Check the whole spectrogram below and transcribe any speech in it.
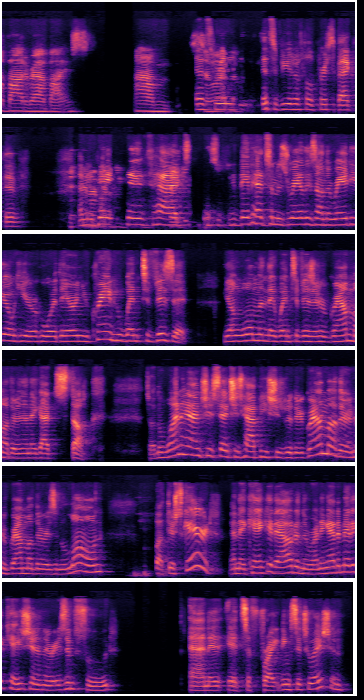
Chabad rabbis. Um, that's so, really uh, that's a beautiful perspective. I mean, they, they've had they've had some Israelis on the radio here who are there in Ukraine who went to visit young woman. They went to visit her grandmother, and then they got stuck. So on the one hand, she said she's happy she's with her grandmother, and her grandmother isn't alone. but they're scared and they can't get out and they're running out of medication and there isn't food. And it, it's a frightening situation.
